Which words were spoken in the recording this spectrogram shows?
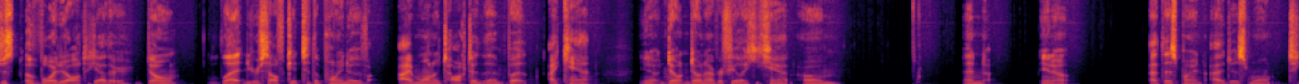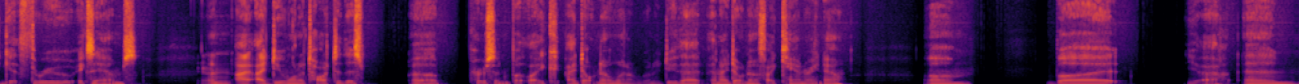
just avoid it altogether. Don't let yourself get to the point of I want to talk to them, but I can't. You know, don't don't ever feel like you can't. Um, and you know, at this point, I just want to get through exams, Yeah. and I I do want to talk to this uh person, but like I don't know when I'm going to do that, and I don't know if I can right now. Um, but yeah, and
